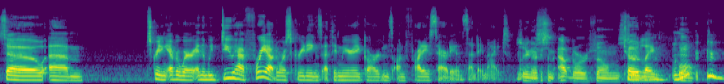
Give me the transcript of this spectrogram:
So um, screening everywhere, and then we do have free outdoor screenings at the Myriad Gardens on Friday, Saturday, and Sunday night. So you can go to some outdoor films. too. Totally. Mm-hmm. Cool.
